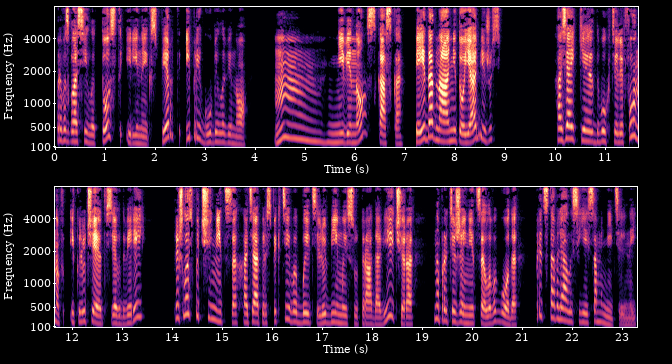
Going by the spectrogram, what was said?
провозгласила тост Ирина-эксперт и пригубила вино. «Ммм, не вино, сказка. Пей до дна, не то я обижусь. Хозяйке двух телефонов и ключей от всех дверей пришлось подчиниться, хотя перспектива быть любимой с утра до вечера на протяжении целого года представлялась ей сомнительной.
